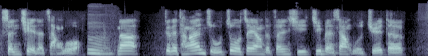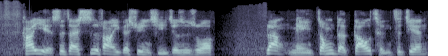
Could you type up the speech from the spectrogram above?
深切的掌握。嗯，那这个唐安竹做这样的分析，基本上我觉得他也是在释放一个讯息，就是说。让美中的高层之间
